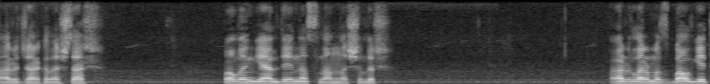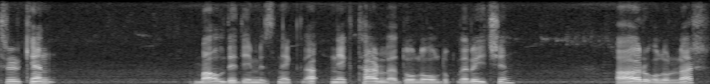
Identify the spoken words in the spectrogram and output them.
arıcı arkadaşlar. Balın geldiği nasıl anlaşılır? Arılarımız bal getirirken bal dediğimiz nektarla dolu oldukları için ağır olurlar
